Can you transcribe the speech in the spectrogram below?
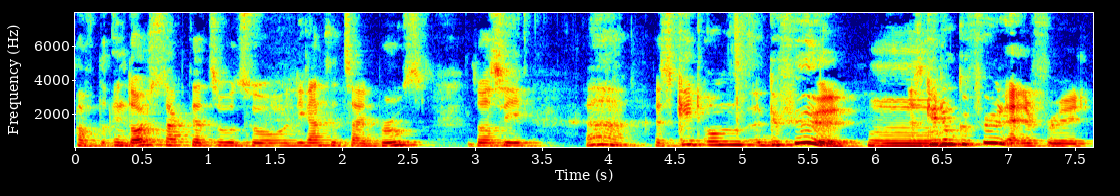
Auf, in Deutsch sagt er zu, zu die ganze Zeit Bruce sowas wie, ah, es geht um Gefühl. Es geht um Gefühl, Alfred.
